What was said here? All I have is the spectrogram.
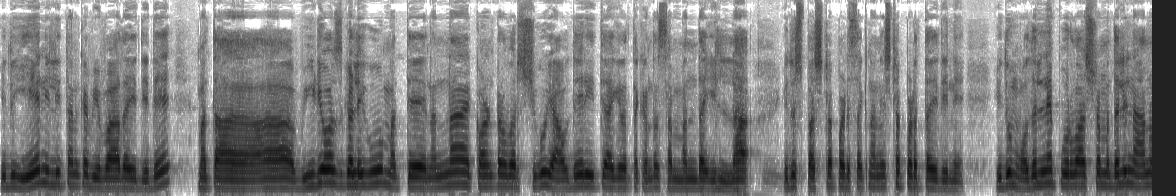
ಇದು ಏನ್ ಇಲ್ಲಿ ತನಕ ವಿವಾದ ಇದ್ದಿದೆ. ಮತ್ತ ಆ ವಿಡಿಯೋಸ್ಗಳಿಗೂ ಮತ್ತೆ ನನ್ನ ಕಾಂಟ್ರವರ್ಸಿಗೂ ಯಾವುದೇ ರೀತಿಯಾಗಿರ್ತಕ್ಕಂಥ ಸಂಬಂಧ ಇಲ್ಲ. ಇದು ಸ್ಪಷ್ಟಪಡಿಸಕ್ ನಾನು ಇಷ್ಟಪಡ್ತಾ ಇದ್ದೀನಿ. ಇದು ಮೊದಲನೇ ಪೂರ್ವಾಶ್ರಮದಲ್ಲಿ ನಾನು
